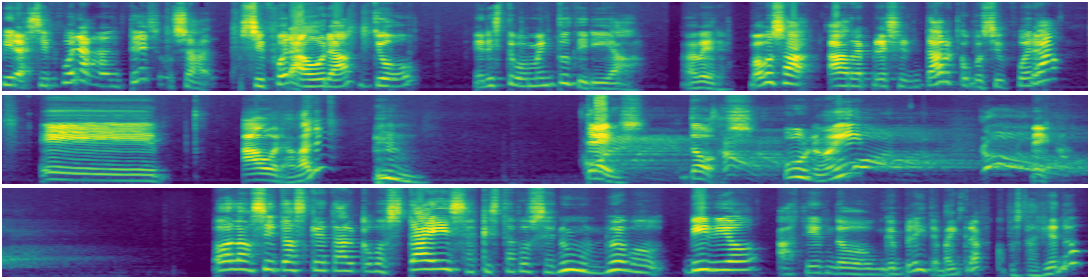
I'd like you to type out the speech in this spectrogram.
Mira, si fuera antes, o sea, si fuera ahora, yo en este momento diría, a ver, vamos a, a representar como si fuera eh, ahora, ¿vale? 3, 2, 1, ¿eh? Venga. Hola ositos, ¿qué tal? ¿Cómo estáis? Aquí estamos en un nuevo vídeo haciendo un gameplay de Minecraft, como estáis viendo.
